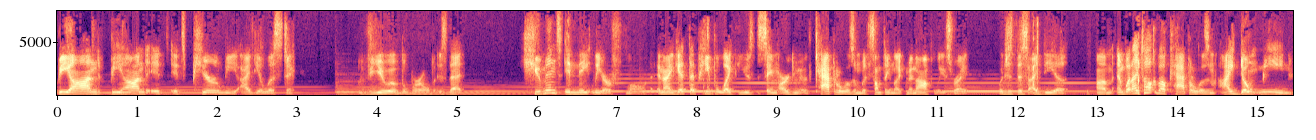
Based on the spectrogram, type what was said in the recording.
Beyond beyond it, its purely idealistic view of the world is that humans innately are flawed. And I get that people like to use the same argument with capitalism with something like monopolies, right? Which is this idea. Um, and when I talk about capitalism, I don't mean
